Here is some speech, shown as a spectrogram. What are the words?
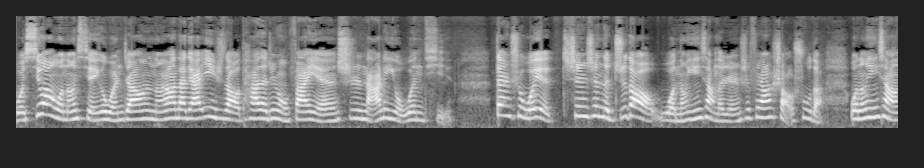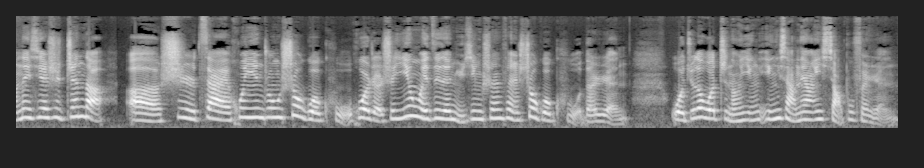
我希望我能写一个文章，能让大家意识到他的这种发言是哪里有问题，但是我也深深的知道，我能影响的人是非常少数的，我能影响的那些是真的。呃，是在婚姻中受过苦，或者是因为自己的女性身份受过苦的人，我觉得我只能影影响那样一小部分人，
